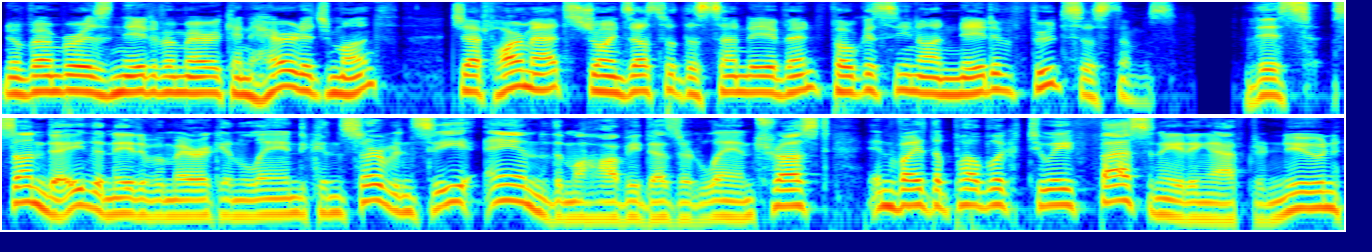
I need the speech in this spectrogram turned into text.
November is Native American Heritage Month. Jeff Harmatz joins us with a Sunday event focusing on native food systems. This Sunday, the Native American Land Conservancy and the Mojave Desert Land Trust invite the public to a fascinating afternoon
